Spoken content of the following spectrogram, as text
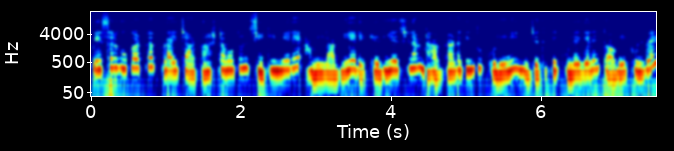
প্রেসার কুকারটা প্রায় চার পাঁচটা মতন সিটি মেরে আমি লাভিয়ে রেখে দিয়েছিলাম। ঢাকনাটা কিন্তু খুলিনি, নিজে থেকে খুলে গেলেই তবেই খুলবেন।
